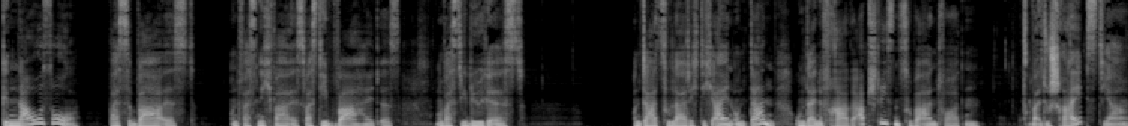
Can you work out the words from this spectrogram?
genauso, was wahr ist und was nicht wahr ist, was die Wahrheit ist und was die Lüge ist. Und dazu lade ich dich ein. Und dann, um deine Frage abschließend zu beantworten, weil du schreibst ja,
